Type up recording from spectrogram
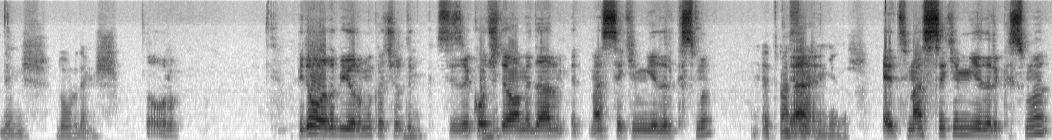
Demiş. Doğru demiş. Doğru. Bir de orada bir yorumu kaçırdık. Size koç devam eder etmezse kim gelir kısmı. Etmezse Yani- kim gelir? Etmezse kim gelir kısmı.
